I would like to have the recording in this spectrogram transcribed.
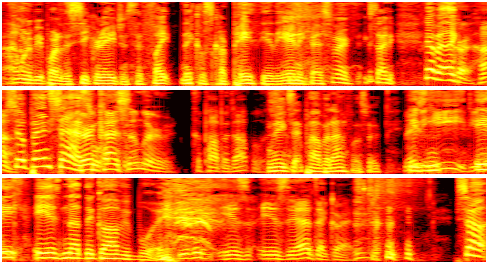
I want to be part of the secret agents that fight Nicolae Carpathia, the Antichrist. Very exciting. No, but like, huh. so Ben Sasse, They're will- kind of similar to Papadopoulos. Exact Papadopoulos. right? Maybe He's- he- do you he, think- he is not the coffee boy. Do you think is is the Antichrist? So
